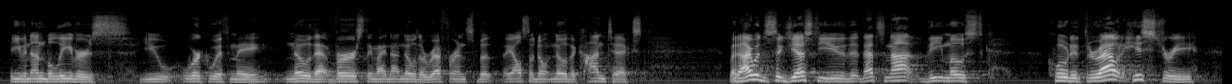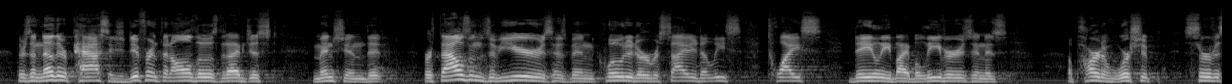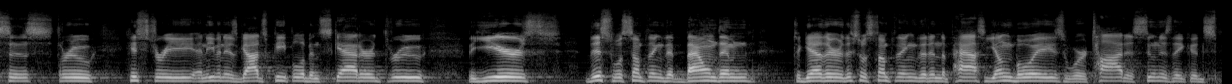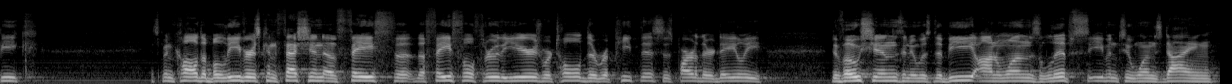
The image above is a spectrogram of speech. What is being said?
Even unbelievers you work with may know that verse. They might not know the reference, but they also don't know the context. But I would suggest to you that that's not the most quoted throughout history there's another passage different than all those that I've just mentioned that for thousands of years has been quoted or recited at least twice daily by believers and is a part of worship services through history and even as God's people have been scattered through the years. This was something that bound them together. This was something that in the past young boys were taught as soon as they could speak. It's been called a believer's confession of faith. The, the, faithful through the years were told to repeat this as part of their daily devotions, and it was to be on one's lips even to one's dying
